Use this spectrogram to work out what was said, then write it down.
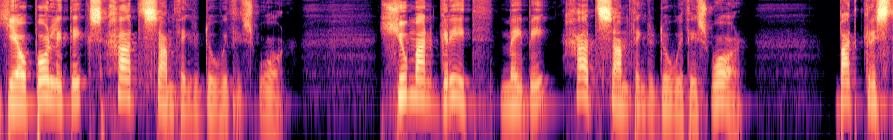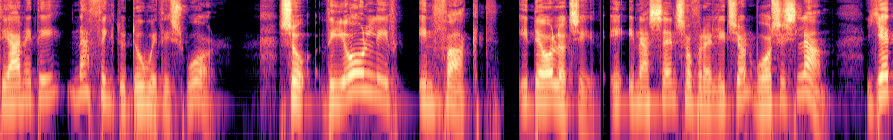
Geopolitics had something to do with this war. Human greed, maybe, had something to do with this war. But Christianity, nothing to do with this war. So the only, in fact, ideology in a sense of religion was Islam. Yet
